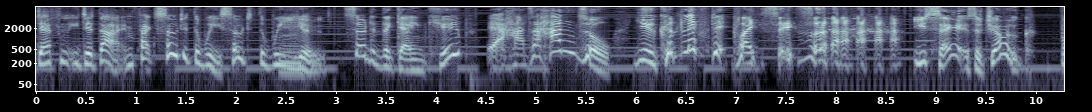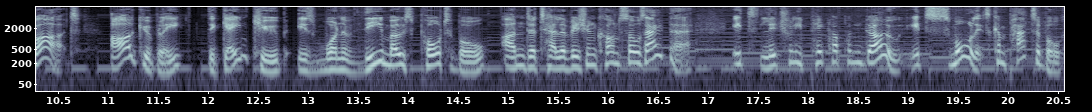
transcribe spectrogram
definitely did that. In fact, so did the Wii, so did the Wii hmm. U. So did the GameCube. It had a handle. You could lift it places. You say it as a joke, but arguably, the GameCube is one of the most portable under television consoles out there. It's literally pick up and go. It's small, it's compatible.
